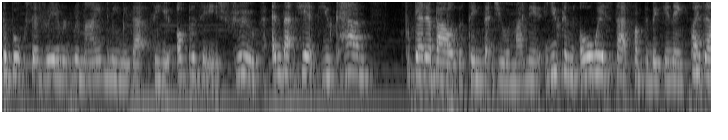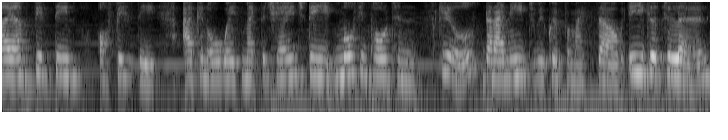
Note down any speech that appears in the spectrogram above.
The books that really remind me that the opposite is true and that yet you can forget about the thing that you imagine. You can always start from the beginning. Whether I am 15 or 50, I can always make the change. The most important skills that I need to equip for myself, eager to learn,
